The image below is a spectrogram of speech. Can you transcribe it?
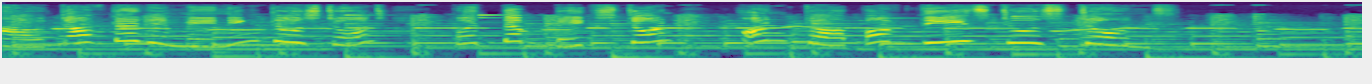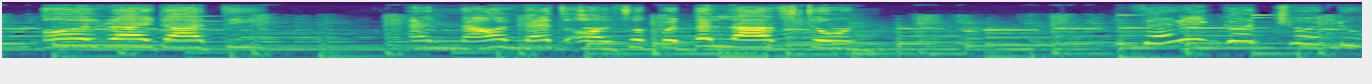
out of the remaining two stones, put the big stone on top of these two stones. Alright, Aarti. And now let's also put the last stone. Very good, Chotu.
